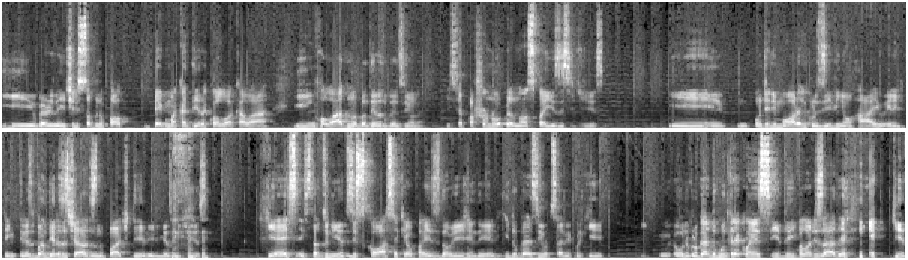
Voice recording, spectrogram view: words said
E o Barry Leite, ele sobe no palco, pega uma cadeira, coloca lá, e enrolado na bandeira do Brasil, né? E se apaixonou pelo nosso país esse dia, assim. E onde ele mora, inclusive, em Ohio, ele tem três bandeiras estiradas no pátio dele, ele mesmo diz. que é Estados Unidos, Escócia, que é o país da origem dele, e do Brasil, sabe? Porque o único lugar do mundo que ele é conhecido e valorizado é aqui,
